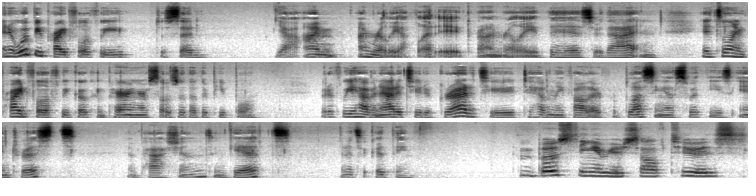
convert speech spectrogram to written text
And it would be prideful if we just said, Yeah, I'm I'm really athletic or I'm really this or that and it's only prideful if we go comparing ourselves with other people. But if we have an attitude of gratitude to Heavenly Father for blessing us with these interests and passions and gifts, then it's a good thing. Boasting of yourself too is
